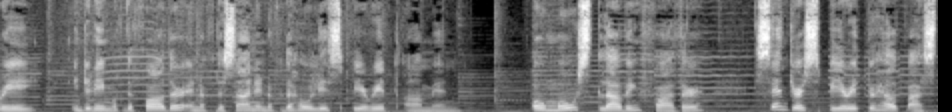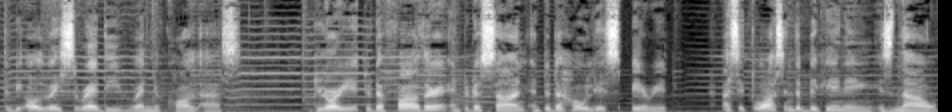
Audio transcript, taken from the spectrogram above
pray. In the name of the Father, and of the Son, and of the Holy Spirit. Amen. O most loving Father, send your Spirit to help us to be always ready when you call us. Glory to the Father, and to the Son, and to the Holy Spirit, as it was in the beginning, is now,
